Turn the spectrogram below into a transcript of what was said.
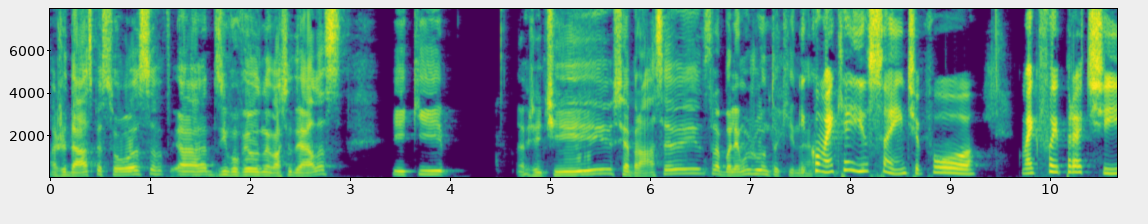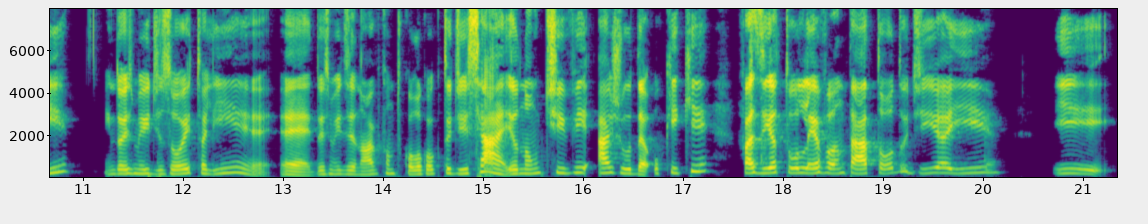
Ajudar as pessoas a desenvolver o negócio delas e que a gente se abraça e trabalhamos junto aqui, né? E como é que é isso, hein? Tipo, como é que foi para ti em 2018 ali, é, 2019, quando tu colocou que tu disse, ah, eu não tive ajuda. O que que fazia tu levantar todo dia e, e,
